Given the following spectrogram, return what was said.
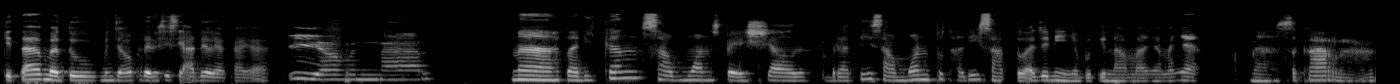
kita bantu menjawab dari sisi Adel ya, Kak ya. Iya, benar. Nah, tadi kan someone special. Berarti someone tuh tadi satu aja nih nyebutin nama-namanya. Nah, sekarang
